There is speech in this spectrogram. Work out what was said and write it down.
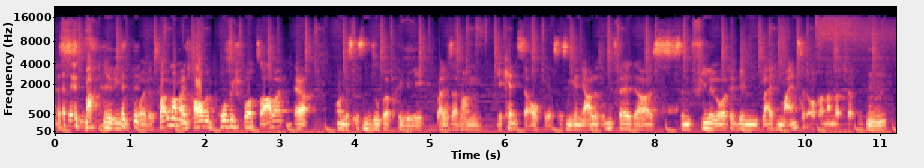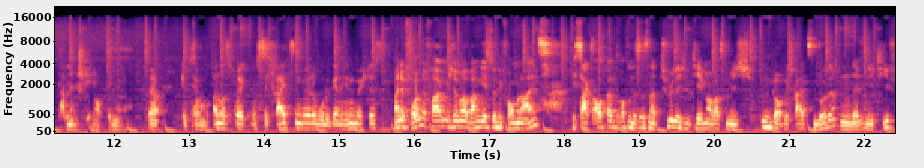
Es macht mir riesen Freude. Es war immer mein Traum, im Profisport zu arbeiten. Ja. Und es ist ein super Privileg, weil es einfach, ein, ihr kennt es ja auch, es ist ein geniales Umfeld, ja, es sind viele Leute, die im gleichen Mindset aufeinandertreffen. Mhm. Dann entstehen auch Dinge. Ja. Gibt es noch ein anderes Projekt, was dich reizen würde, wo du gerne hin möchtest? Meine Freunde fragen mich immer, wann gehst du in die Formel 1? Ich sage es auch ganz offen, das ist natürlich ein Thema, was mich unglaublich reizen würde, mhm. definitiv.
